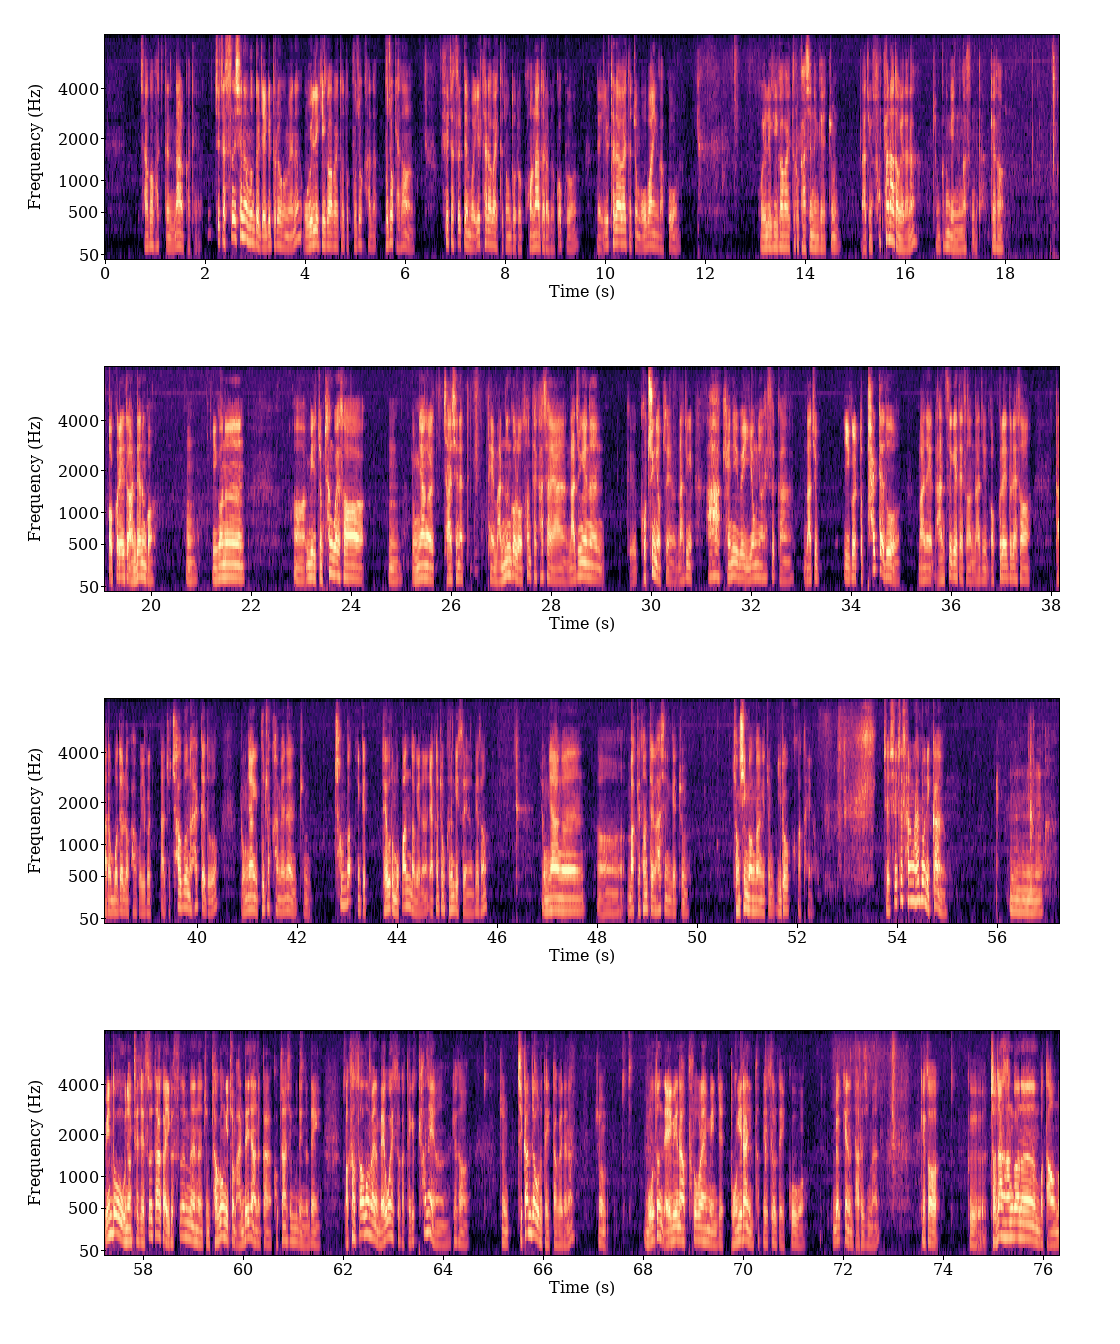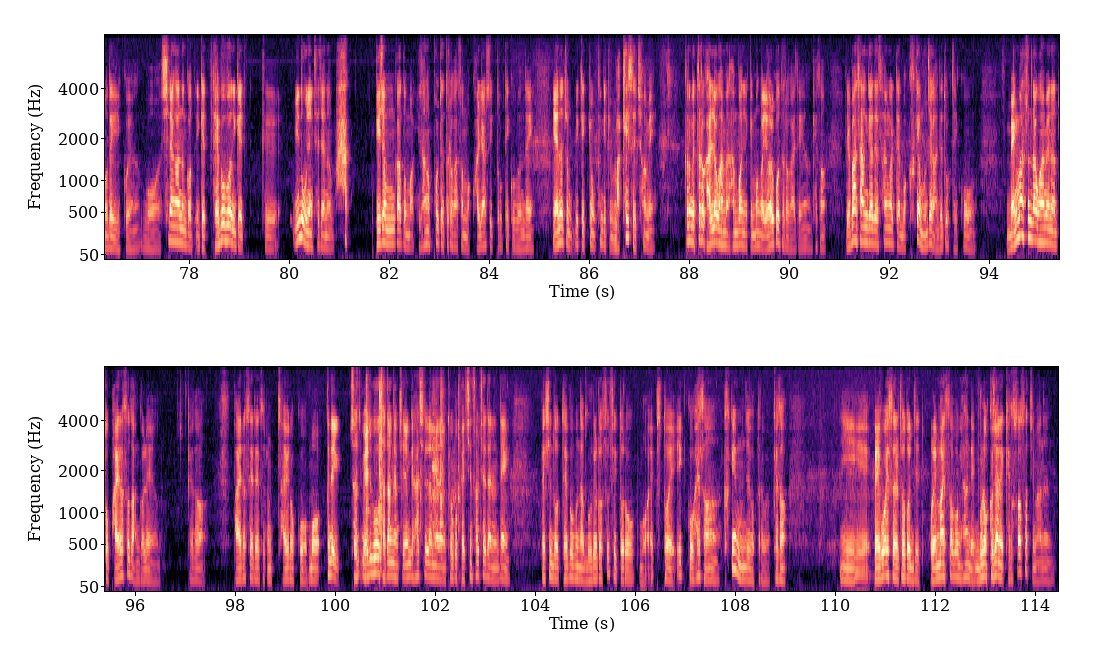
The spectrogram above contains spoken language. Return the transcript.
작업하실 때는 나을 것 같아요. 진짜 쓰시는 분들 얘기 들어보면은 512GB도 부족하다, 부족해서 실제 쓸 때 뭐 1TB 정도를 권하더라고요, 거꾸로. 네, 1TB 좀 오버인 것 같고, 512GB로 가시는 게 좀 나중에 소편하다고 해야 되나? 좀 그런 게 있는 것 같습니다. 그래서 업그레이드 안 되는 거, 음, 이거는, 어, 미리 좀 참고해서, 음, 용량을 자신한테 맞는 걸로 선택하셔야 나중에는 그 고충이 없어요. 나중에, 아, 괜히 왜 이 용량 했을까? 나중에 이걸 또 팔 때도 만약에 안 쓰게 돼서 나중에 업그레이드를 해서 다른 모델로 가고 이걸 나중에 처분을 할 때도 용량이 부족하면은 좀 천바 이렇게 대우를 못 받는다고 해야 되나? 약간 좀 그런 게 있어요. 그래서 용량은 어 맞게 선택을 하시는 게 좀 정신 건강에 좀 이로울 것 같아요. 제 실제 사용을 해보니까 음 윈도우 운영 체제 쓰다가 이거 쓰면은 좀 적응이 좀 안 되지 않을까 걱정하시는 분도 있는데 막상 써보면 맥OS가 되게 편해요. 그래서 좀 직관적으로 돼 있다고 해야 되나? 좀 모든 앱이나 프로그램이 이제 동일한 인터페이스로 돼 있고 몇 개는 다르지만 그래서 그 저장한 거는 뭐 다운로드에 있고요. 뭐 실행하는 것 이게 대부분 이게 그 윈도우 운영 체제는 막 비전문가도 막 이상한 폴더 들어가서 막 관리할 수 있도록 돼 있고 그런데 얘는 좀 이렇게 좀 큰 게 좀 막혀 있어요 처음에 그런 게 들어가려고 하면 한번 이렇게 뭔가 열고 들어가야 돼요. 그래서 일반 사용자들 사용할 때 뭐 크게 문제가 안 되도록 돼 있고 맥만 쓴다고 하면은 또 바이러스도 안 걸려요. 그래서 바이러스에 대해서 좀 자유롭고 뭐 근데 저, 외부 저장 장치 연결하시려면 결국 백신 설치해야 되는데 백신도 대부분 다 무료로 쓸 수 있도록 뭐 앱스토어에 있고 해서 크게 문제가 없더라고요. 그래서 이 맥OS를 저도 이제 오랜만에 써보긴 하는데 물론 그 전에 계속 썼었지만은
